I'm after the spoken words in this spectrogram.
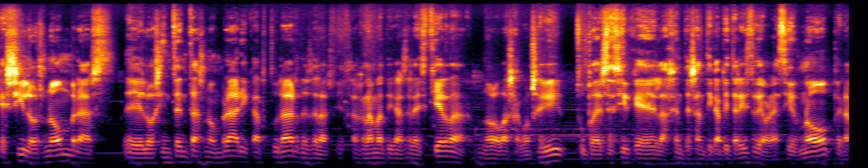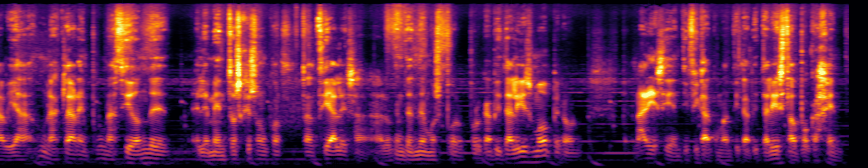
que si los nombras, eh, los intentas nombrar y capturar desde las viejas gramáticas de la izquierda, no lo vas a conseguir. Tú puedes decir que la gente es anticapitalista y te van a decir no, pero había una clara impugnación de elementos que son consustanciales a, lo que entendemos por, capitalismo, pero, pero nadie se identifica como anticapitalista o poca gente.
